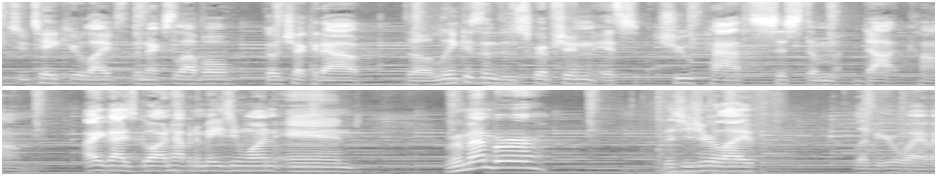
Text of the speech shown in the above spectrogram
to take your life to the next level, go check it out. The link is in the description. It's truepathsystem.com. All right, guys, go out and have an amazing one. And remember, this is your life. Live it your way.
